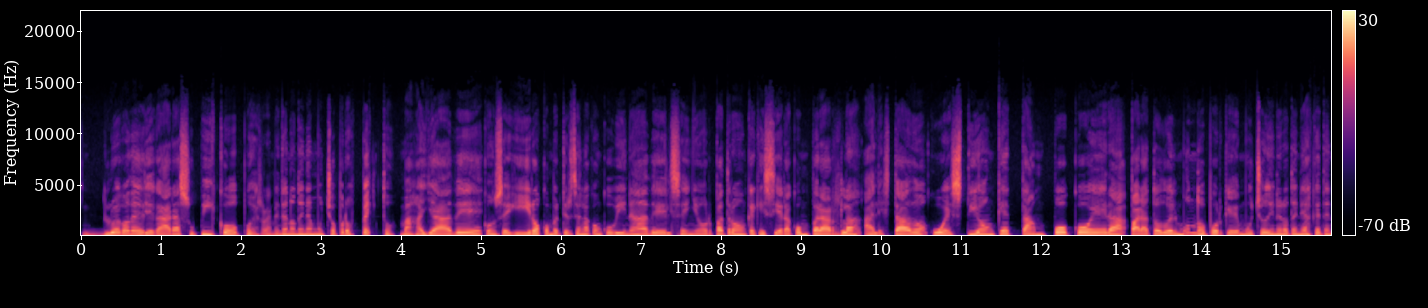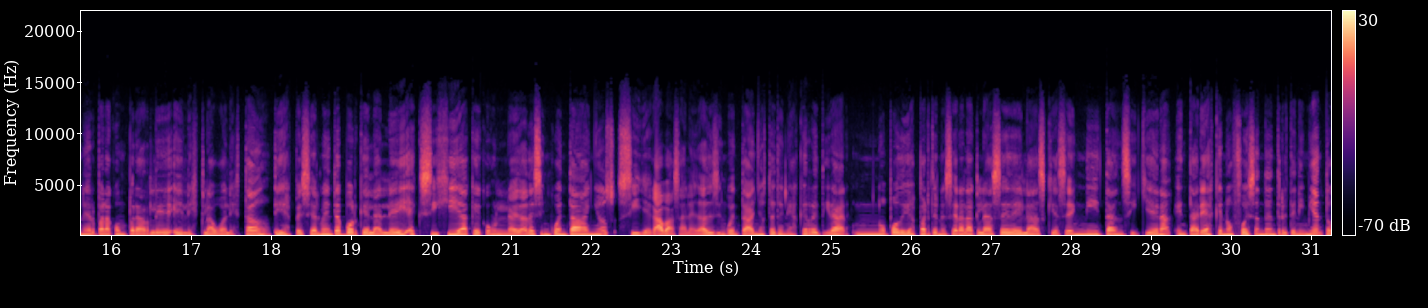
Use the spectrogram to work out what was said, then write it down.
Luego de llegar a su pico, pues realmente no tenía mucho prospecto, más allá de conseguir o convertirse en la concubina del señor patrón que quisiera comprarla al Estado, cuestión que tampoco era para todo el mundo, porque mucho dinero tenías que tener para comprarle el esclavo al Estado. Y especialmente porque la ley exigía que con la edad de 50 años, si llegabas a la edad de 50 años, te tenías que retirar. No podías pertenecer a la clase de las que hacen ni tan siquiera en tareas que no fuesen de entretenimiento.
